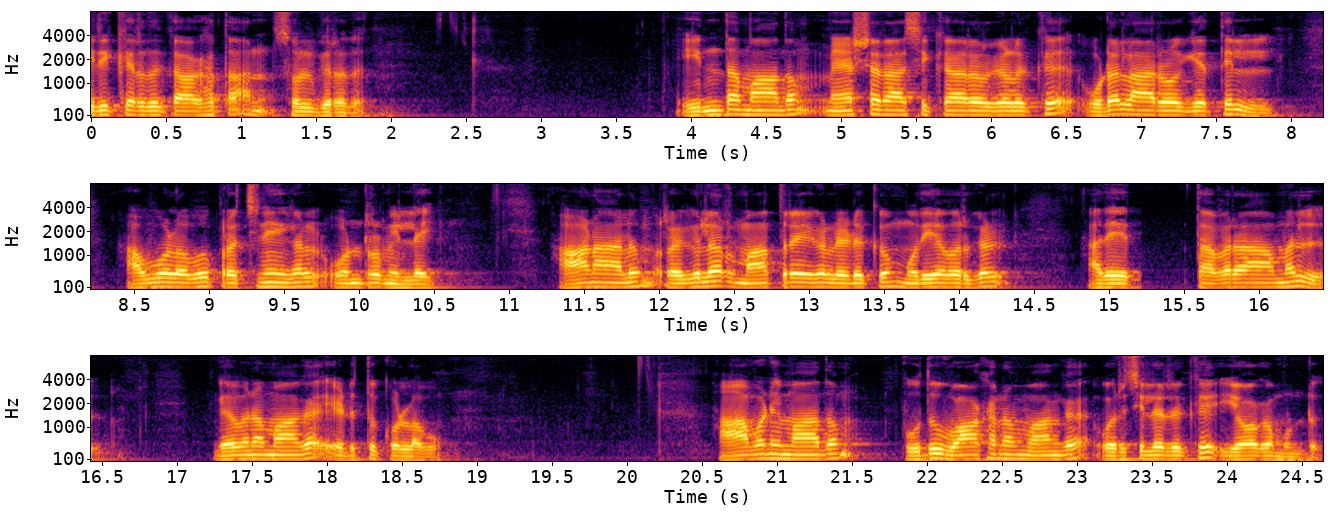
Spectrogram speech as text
இருக்கிறதுக்காகத்தான் சொல்கிறது. இந்த மாதம் மேஷராசிக்காரர்களுக்கு உடல் ஆரோக்கியத்தில் அவ்வளவு பிரச்சனைகள் ஒன்றும் இல்லை. ஆனாலும் ரெகுலர் மாத்திரைகள் எடுக்கும் முதியவர்கள் அதை தவறாமல் கவனமாக எடுத்துக்கொள்ளவும். ஆவணி மாதம் புது வாகனம் வாங்க ஒரு சிலருக்கு யோகம் உண்டு.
